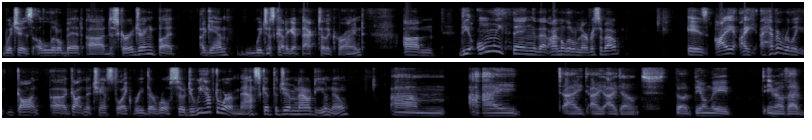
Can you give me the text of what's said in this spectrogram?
which is a little bit uh, discouraging. But again, we just got to get back to the grind. Um, the only thing that I'm a little nervous about is I I, I haven't really got uh, gotten a chance to like read their rules. So do we have to wear a mask at the gym now? Do you know? Um, I, I, I, I don't. the The only emails I've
